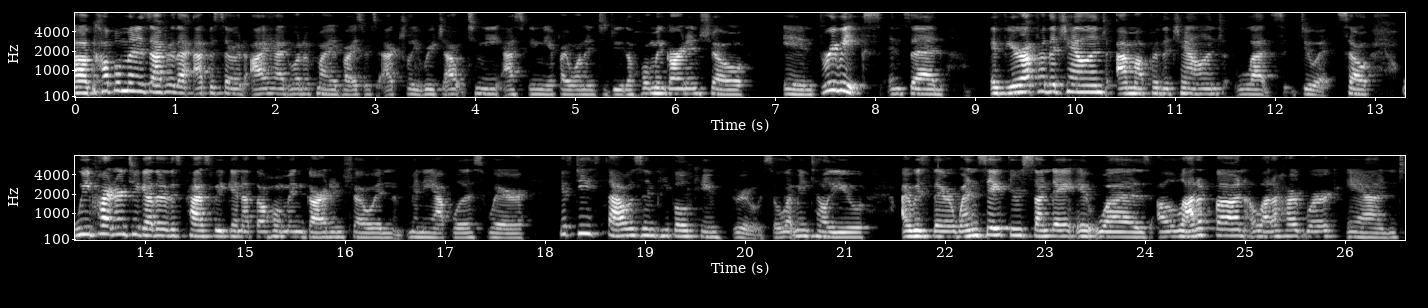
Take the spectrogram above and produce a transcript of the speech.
A couple minutes after that episode, I had one of my advisors actually reach out to me asking me if I wanted to do the home and garden show in three weeks and said, if you're up for the challenge, I'm up for the challenge. Let's do it. So we partnered together this past weekend at the Home and Garden Show in Minneapolis, where 50,000 people came through. So let me tell you, I was there Wednesday through Sunday. It was a lot of fun, a lot of hard work, and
